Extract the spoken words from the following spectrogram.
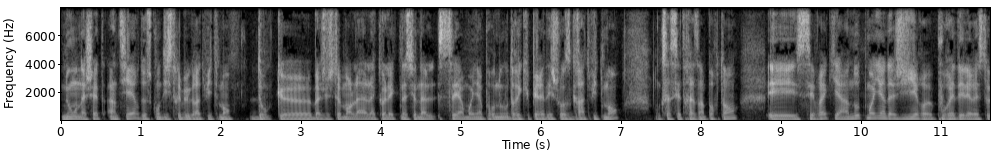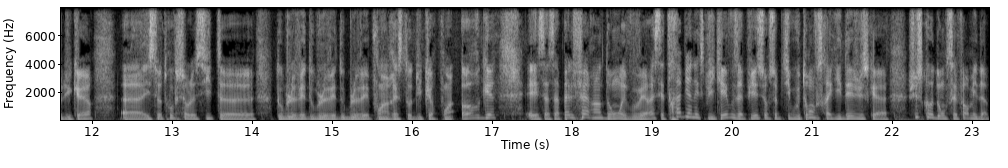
nous, on achète un tiers de ce qu'on distribue gratuitement. Donc, euh, bah, justement, là, la collecte nationale, c'est un moyen pour nous de récupérer des choses gratuitement. Donc, ça, c'est très important. Et c'est vrai qu'il y a un autre moyen d'agir euh, pour aider les Restos du Cœur. Euh, il se trouve sur le site euh, www.restoducoeur.org et ça s'appelle faire un don et vous verrez c'est très bien expliqué vous appuyez sur ce petit bouton vous serez guidé jusqu'au don c'est formidable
